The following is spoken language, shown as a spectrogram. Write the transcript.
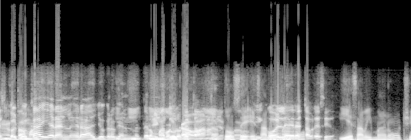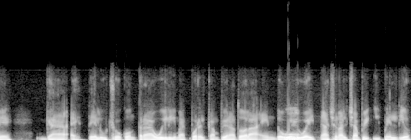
Scorpio Sky era, era, yo creo que el, de los más duros que estaba. Entonces, esa misma era establecido. Y esa misma noche este, luchó contra Willie Mack por el campeonato de la NWA uh. National Champion y perdió.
